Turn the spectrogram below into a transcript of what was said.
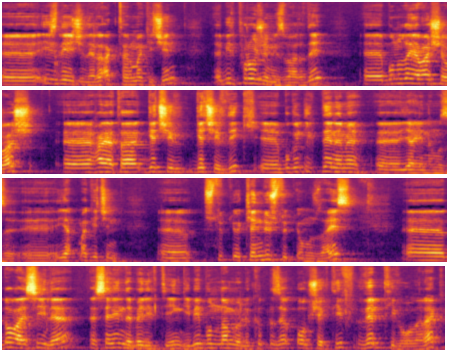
e, izleyicilere aktarmak için e, bir projemiz vardı. E, bunu da yavaş yavaş e, hayata geçir, geçirdik. E, bugün ilk deneme e, yayınımızı e, yapmak için e, stüdyo kendi stüdyomuzdayız. E, dolayısıyla e, senin de belirttiğin gibi bundan böyle Kıbrıs Objektif Web TV olarak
